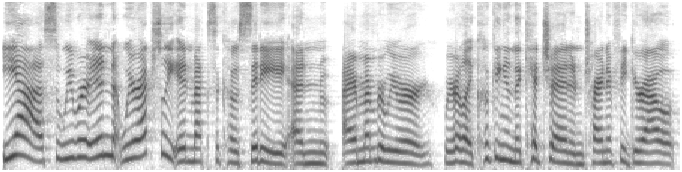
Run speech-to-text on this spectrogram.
Yeah, so we were in we were actually in Mexico City and I remember we were we were like cooking in the kitchen and trying to figure out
